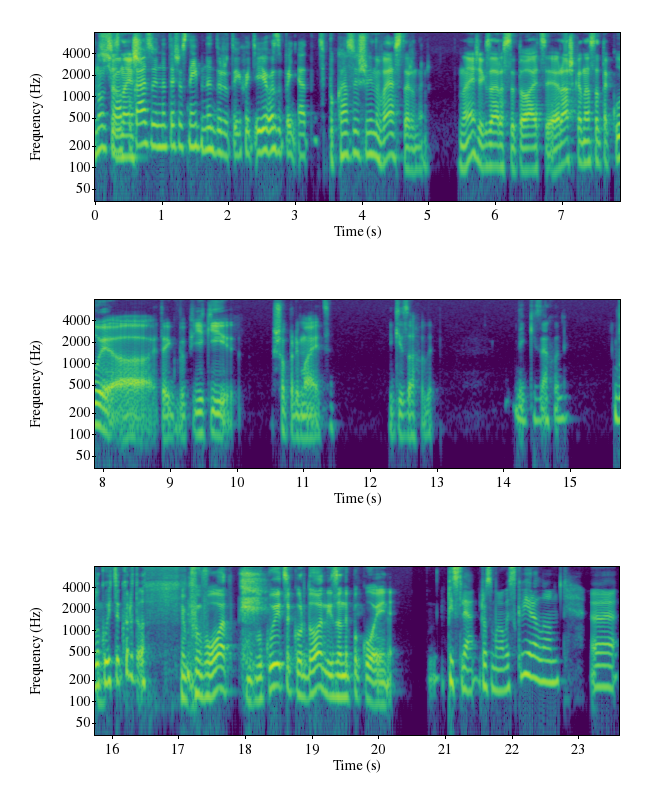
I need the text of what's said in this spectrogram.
Ну, це, що знаєш- показує на те, що Снейп не дуже то й хотів його зупиняти. Це показує, що він вестернер. Знаєш, як зараз ситуація. Рашка нас атакує, а та якби які. Що приймається? Які заходи? Які заходи? Блокується кордон. Вот, блокується кордон і занепокоєння. Після розмови з Квірелом е,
